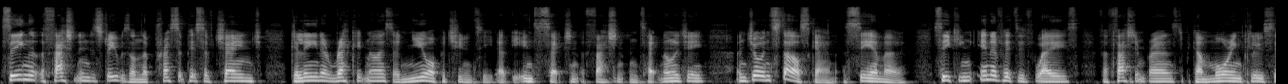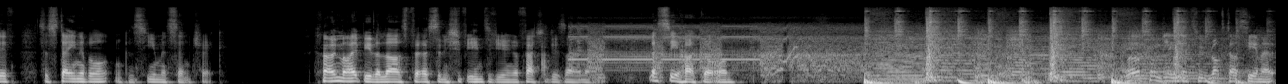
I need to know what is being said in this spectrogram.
Seeing that the fashion industry was on the precipice of change, Galina recognized a new opportunity at the intersection of fashion and technology and joined StyleScan as CMO, seeking innovative ways for fashion brands to become more inclusive, sustainable, and consumer centric. I might be the last person who should be interviewing a fashion designer. Let's see how I got on. Welcome, Galina, to Rockstar CMO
